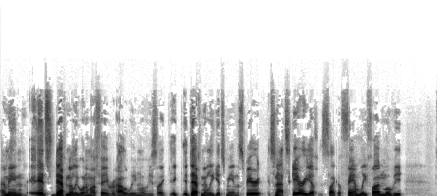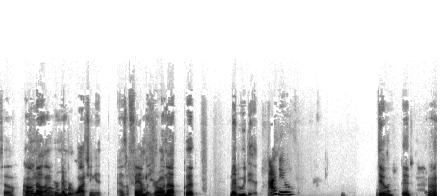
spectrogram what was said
I mean, it's definitely one of my favorite Halloween movies. Like, it, it definitely gets me in the spirit. It's not scary. It's like a family fun movie. So I don't know. I don't remember watching it as a family growing up, but maybe we did. I do. Do? Did? Huh.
